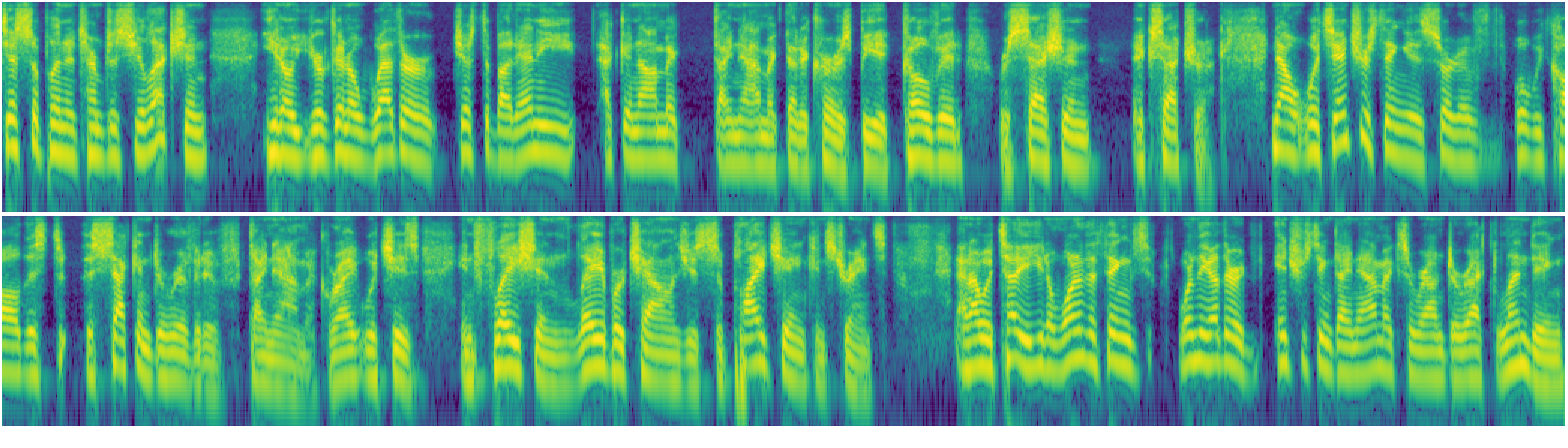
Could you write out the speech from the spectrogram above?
disciplined in terms of selection, you know, you're going to weather just about any economic dynamic that occurs, be it COVID, recession, etc. Now, what's interesting is sort of what we call this the second derivative dynamic, right? Which is inflation, labor challenges, supply chain constraints. And I would tell you, you know, one of the things, one of the other interesting dynamics around direct lending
